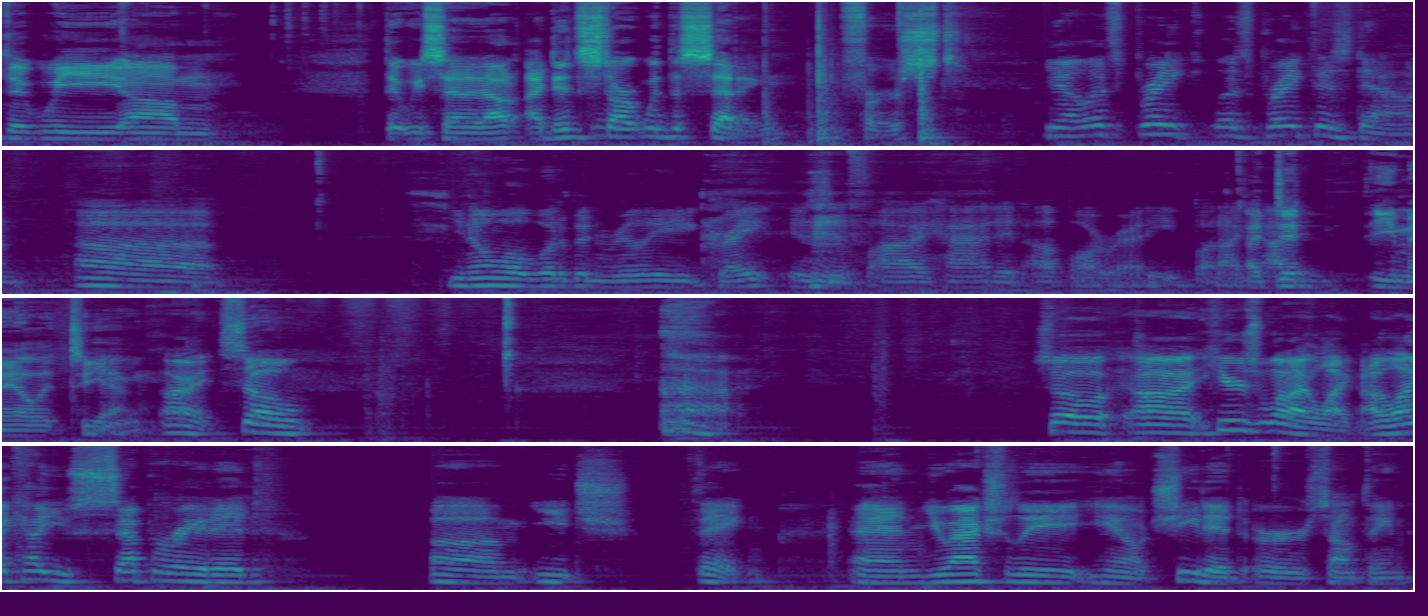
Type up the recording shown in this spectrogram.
that we um, that we set it out. I did start with the setting first. Yeah, let's break let's break this down. Uh, you know what would have been really great is Hmm. if I had it up already, but I I did it. email it to Yeah. you. All right. So, so uh, here's what I like. I like how you separated um, each thing, and you actually you know cheated or something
